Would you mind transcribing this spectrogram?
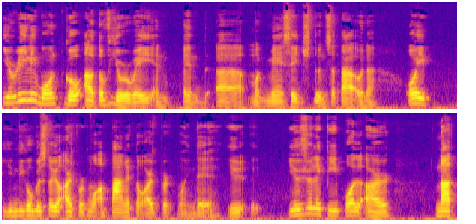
you really won't go out of your way and and uh, mag-message dun sa tao na, oy, hindi ko gusto yung artwork mo, ang pangit ng artwork mo. Hindi. You, usually people are not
